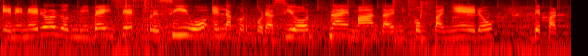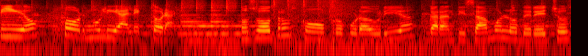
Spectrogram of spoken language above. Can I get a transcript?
En enero del 2020 recibo en la corporación una demanda de mi compañero de partido por nulidad electoral. Nosotros como Procuraduría garantizamos los derechos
